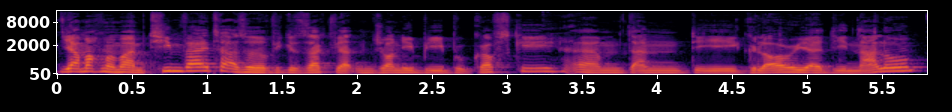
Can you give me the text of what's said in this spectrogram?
Ja, machen wir mal im Team weiter. Also wie gesagt, wir hatten Johnny B. Bukowski, ähm, dann die Gloria Di Nallo.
